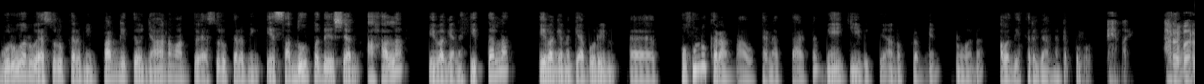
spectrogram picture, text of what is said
ගුරුවරු ඇසුරු කරමින් පඬිතුෝ ඥානවන්තෝ ඇසුරු කරමින් ඒ සදූපදේශයන් අහලා ඒවා ගැන හිතලා ඒවා ගැන ගැඹුරින් පුහුණු කරන්නා වූ තැනැත්තාට මේ ජීවිතයේ අනුක්‍රමයෙන් නුවණ අවදි කරගන්නට පුළුවන්. එහෙමයි. හරබර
